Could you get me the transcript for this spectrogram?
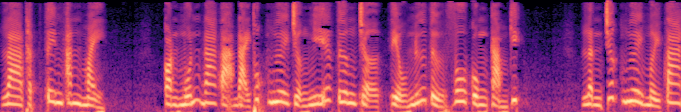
Là thật tên ăn mày. Còn muốn đa tạ đại thúc ngươi trưởng nghĩa tương trợ tiểu nữ tử vô cùng cảm kích. Lần trước ngươi mời ta,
